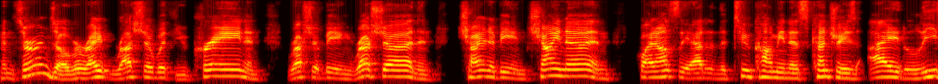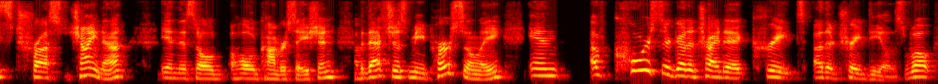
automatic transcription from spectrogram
concerns over, right? Russia with Ukraine and Russia being Russia, and then China being China. And quite honestly, out of the two communist countries, I least trust China in this whole, whole conversation. But that's just me personally. And of course, they're going to try to create other trade deals. Well,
